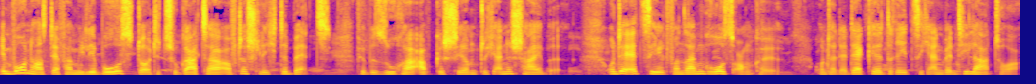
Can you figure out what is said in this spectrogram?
Im Wohnhaus der Familie Bose deutet Sugata auf das schlichte Bett, für Besucher abgeschirmt durch eine Scheibe. Und er erzählt von seinem Großonkel. Unter der Decke dreht sich ein Ventilator.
